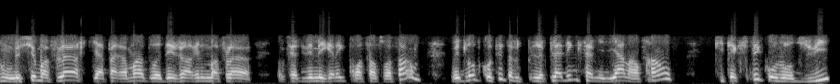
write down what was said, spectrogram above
M. Moffleur qui apparemment doit dégenrer le Moffleur, donc ça devient mécanique 360, mais de l'autre côté, tu as le planning familial en France qui t'explique aujourd'hui,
